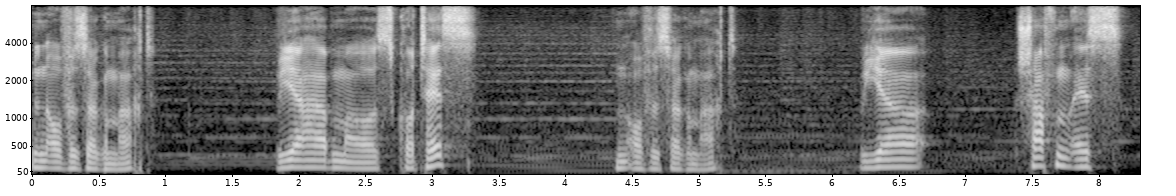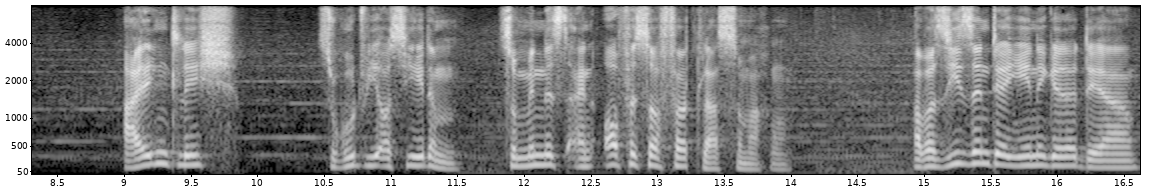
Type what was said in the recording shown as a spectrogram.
einen Officer gemacht. Wir haben aus Cortez einen Officer gemacht. Wir schaffen es eigentlich so gut wie aus jedem zumindest ein Officer Third Class zu machen. Aber Sie sind derjenige, der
